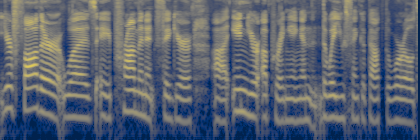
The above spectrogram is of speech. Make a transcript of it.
your father was a prominent figure uh, in your upbringing and the way you think about the world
